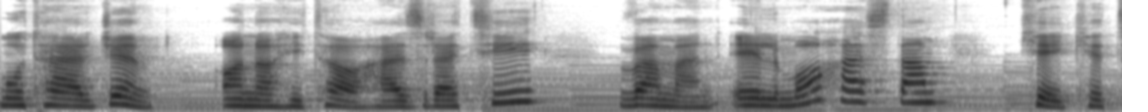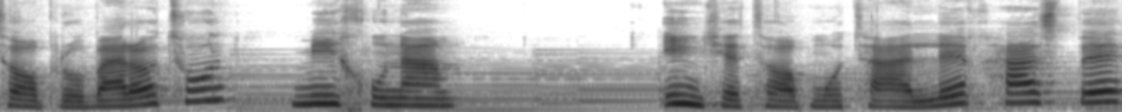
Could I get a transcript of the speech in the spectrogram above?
مترجم آناهیتا حضرتی و من الما هستم که کتاب رو براتون می‌خونم. این کتاب متعلق هست به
